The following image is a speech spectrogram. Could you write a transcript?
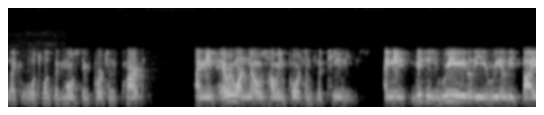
like what was the most important part. I mean, everyone knows how important the team is. I mean, this is really, really by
